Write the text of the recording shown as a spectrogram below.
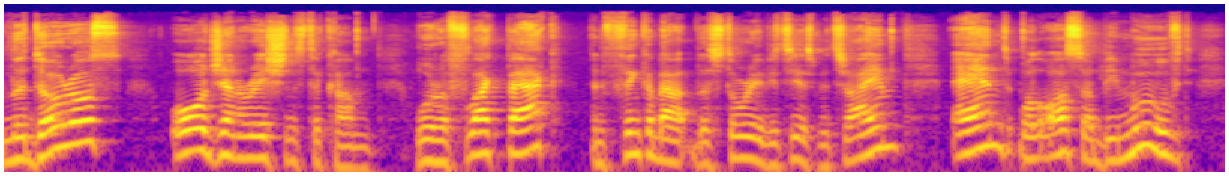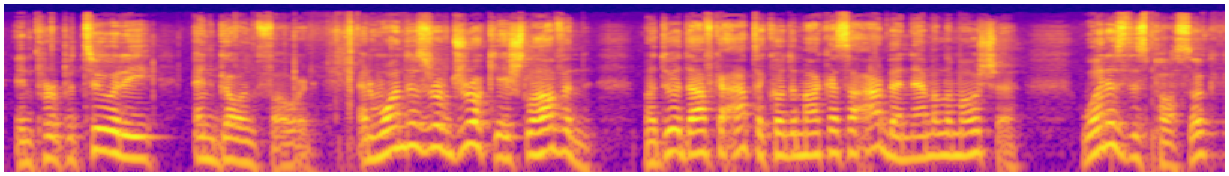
Ledoros, all generations to come, will reflect back and think about the story of Yitzias Mitzrayim, and will also be moved in perpetuity and going forward. And wonders of Druk, Yesh Lahavin, Madu Dafka Ata Kodemakas Arben Nemal Moshe. When is this pasuk?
